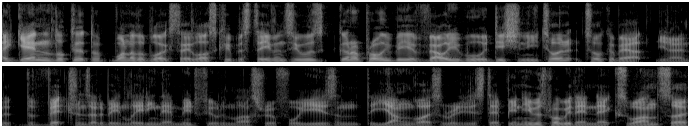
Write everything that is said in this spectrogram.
again, looked at the, one of the blokes they lost, Cooper Stephens, who was going to probably be a valuable addition. You talk, talk about you know the, the veterans that have been leading their midfield in the last three or four years, and the young guys ready to step in. He was probably their next one. So,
